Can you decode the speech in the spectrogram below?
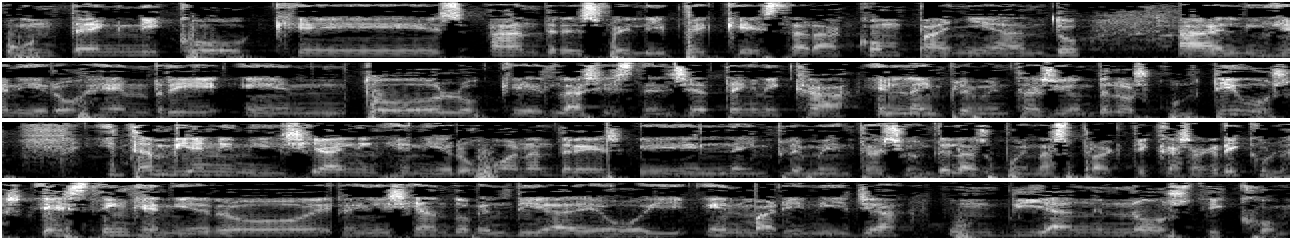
Un técnico que es Andrés Felipe que estará acompañando al ingeniero Henry en todo lo que es la asistencia técnica en la implementación de los cultivos y también inicia el ingeniero Juan Andrés en la implementación de las buenas prácticas agrícolas. Este ingeniero está iniciando el día de hoy en Marinilla un diagnóstico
